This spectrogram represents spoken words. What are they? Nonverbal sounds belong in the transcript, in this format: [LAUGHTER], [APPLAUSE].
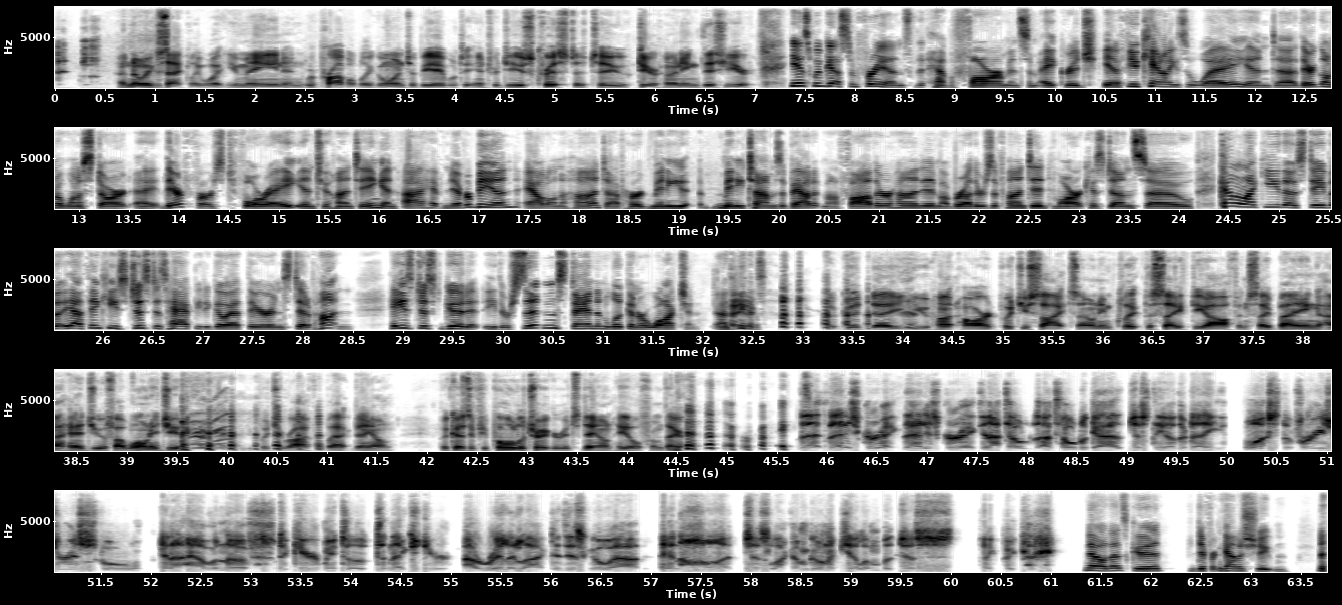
I know exactly what you mean, and we're probably going to be able to introduce Krista to deer hunting this year. Yes, we've got some friends that have a farm and some acreage in a few counties away, and uh, they're going to want to start a, their first foray into hunting. And I have never been out on a hunt. I've heard many, many times about it. My father hunted, my brothers have hunted, Mark has done so. Kind of like you, though, Steve. Yeah, I think he's just as happy to go out there instead of hunting He's just good at either sitting, standing, looking, or watching. I hey, [LAUGHS] a good day, you hunt hard, put your sights on him, click the safety off, and say, "Bang! I had you if I wanted you." you put your rifle back down because if you pull the trigger, it's downhill from there. [LAUGHS] right. That that is correct. That is correct. And I told I told a guy just the other day, once the freezer is full and I have enough to carry me to, to next year, I really like to just go out and hunt just like I'm going to kill them, but just take pictures. No, that's good. Different kind of shooting. [LAUGHS]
